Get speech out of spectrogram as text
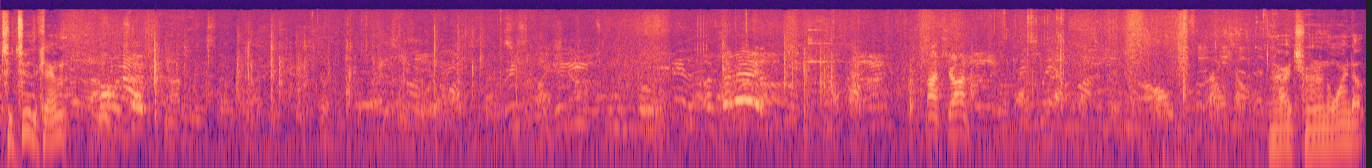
2 2 the count. Come on, Sean. All right, trying on the wind up.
